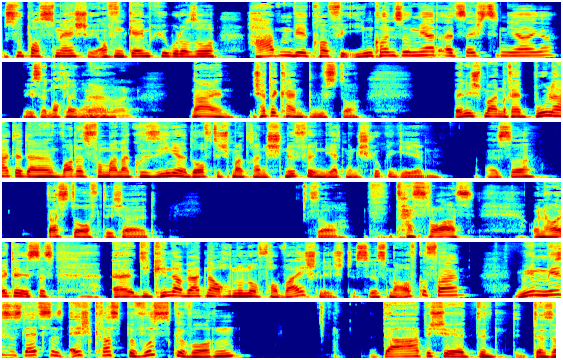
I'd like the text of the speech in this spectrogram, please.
Super Smash auf dem Gamecube oder so, haben wir Koffein konsumiert als 16-Jähriger? Nee, ist ja noch länger. Nein. Mann. Nein, ich hatte keinen Booster. Wenn ich mal einen Red Bull hatte, dann war das von meiner Cousine, durfte ich mal dran schnüffeln, die hat mir einen Schluck gegeben. Weißt du? Das durfte ich halt. So, das war's. Und heute ist das, äh, die Kinder werden auch nur noch verweichlicht. Ist dir das mal aufgefallen? Mir, mir ist es letztens echt krass bewusst geworden. Da habe ich äh, d- d- das,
